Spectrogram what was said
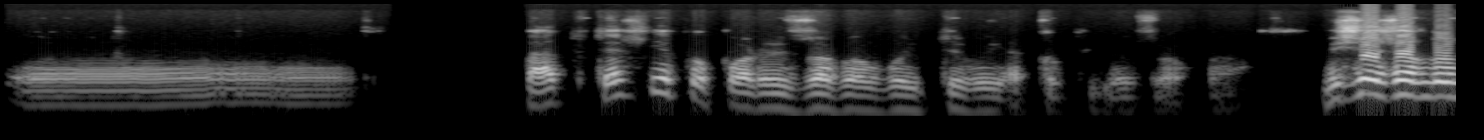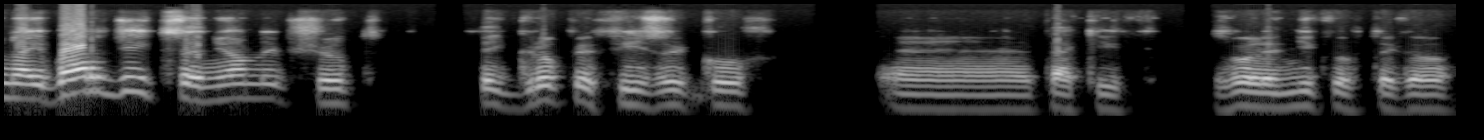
yy, Pat też nie popularyzował Wojtyły jako filozofa. Myślę, że on był najbardziej ceniony wśród tej grupy fizyków, e, takich zwolenników tego.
